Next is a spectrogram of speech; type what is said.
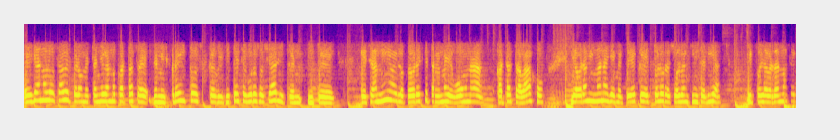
Ella no lo sabe, pero me están llegando cartas de, mis créditos que visite el seguro social y que, y que, que sea mío. Y lo peor es que también me llegó una carta al trabajo. Y ahora mi manager me pide que esto lo resuelva en 15 días y pues la verdad no sé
